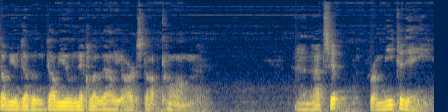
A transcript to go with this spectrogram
www.nicolavalleyarts.com. And that's it from me today.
